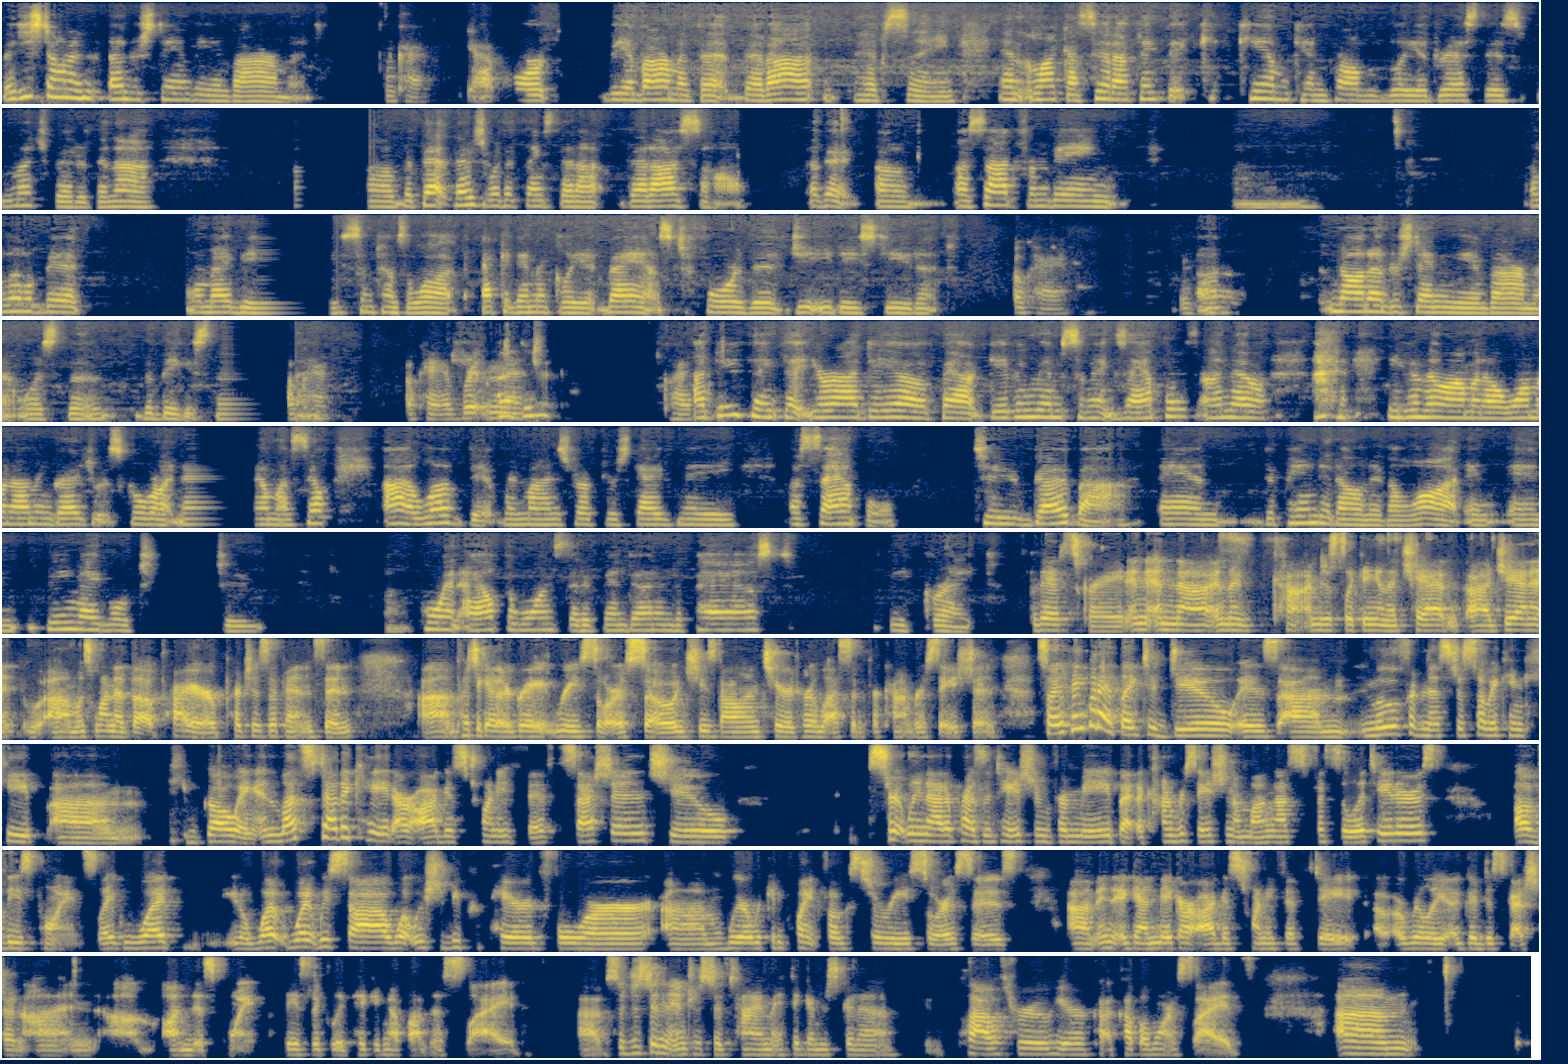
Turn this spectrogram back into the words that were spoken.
they just don't understand the environment. Okay. Yeah. Or the environment that that I have seen, and like I said, I think that Kim can probably address this much better than I. Uh, but that those were the things that I that I saw that um, aside from being um, a little bit, or maybe sometimes a lot, academically advanced for the GED student, Okay. Mhm. Uh, not understanding the environment was the, the biggest thing. okay. Okay. I've written I that. do- I do think that your idea about giving them some examples, I know, even though I'm an old woman, I'm in graduate school right now myself, I loved it when my instructors gave me a sample to go by and depended on it a lot and, and being able to, to uh, point out the ones that have been done in the past be great. That's great. And and uh, and the, I'm just looking in the chat. Uh, Janet um, was one of the prior participants and um, put together a great resource. So and she's volunteered her lesson for conversation. So I think what I'd like to do is um, move from this just so we can keep um, keep going. And let's dedicate our August 25th session to certainly not a presentation from me, but a conversation among us facilitators of these points like what you know what what we saw what we should be prepared for um, where we can point folks to resources um, and again make our august 25th date a, a really a good discussion on um, on this point basically picking up on this slide. Uh, so just in the interest of time i think i'm just to plow through here a couple more slides. Um,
